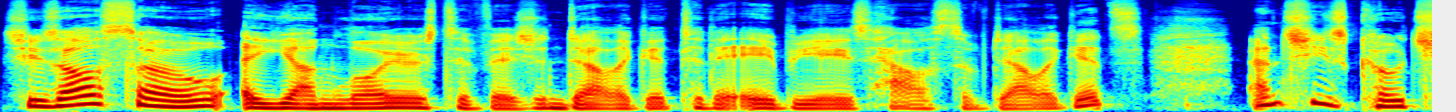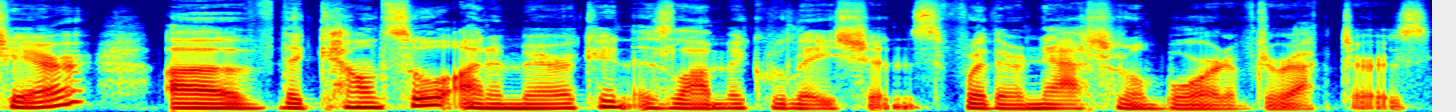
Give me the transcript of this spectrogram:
She's also a Young Lawyers Division delegate to the ABA's House of Delegates, and she's co chair of the Council on American Islamic Relations for their National Board of Directors.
